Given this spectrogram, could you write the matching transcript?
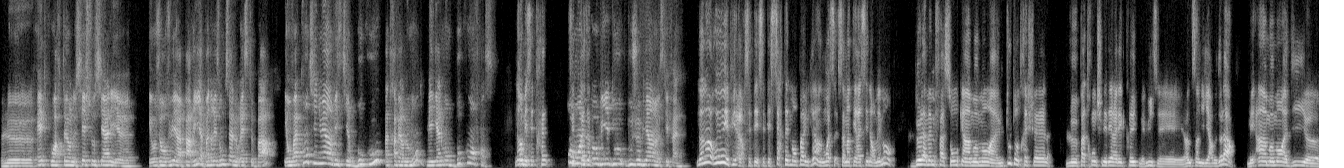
Le headquarter, le siège social est, est aujourd'hui à Paris. Il n'y a pas de raison que ça ne le reste pas. Et on va continuer à investir beaucoup à travers le monde, mais également beaucoup en France. Non, mais c'est très. Pour moi, ne pas oublier d'où je viens, Stéphane. Non, non, oui, oui. Et puis, alors, c'était, c'était certainement pas une crainte. Moi, ça, m'intéresse énormément. De la même façon qu'à un moment, à une toute autre échelle, le patron de Schneider Electric, mais lui, c'est 25 milliards de dollars, mais à un moment a dit euh,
